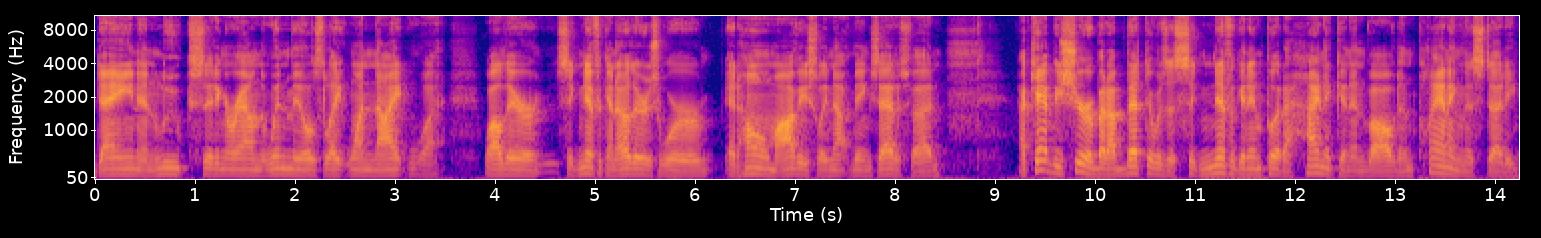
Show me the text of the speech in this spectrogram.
Dane and Luke, sitting around the windmills late one night while their significant others were at home, obviously not being satisfied. I can't be sure, but I bet there was a significant input of Heineken involved in planning this study.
